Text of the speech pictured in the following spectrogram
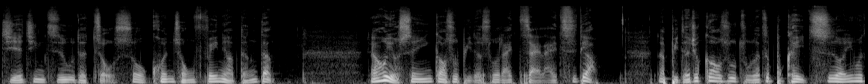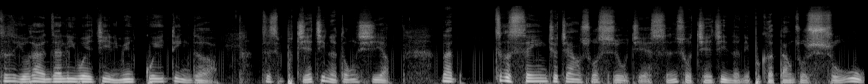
洁净之物的走兽、昆虫、飞鸟等等，然后有声音告诉彼得说：“来宰来吃掉。”那彼得就告诉主了：“这不可以吃哦，因为这是犹太人在立位记里面规定的，这是不洁净的东西啊。”那这个声音就这样说：“十五节，神所洁净的，你不可当做俗物。”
